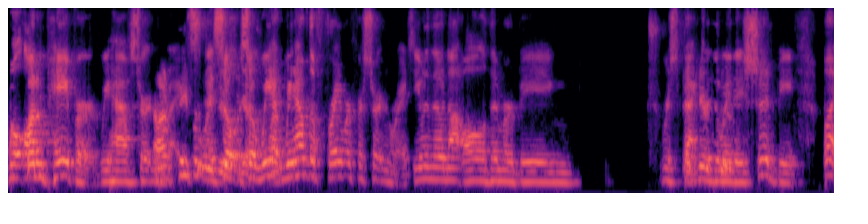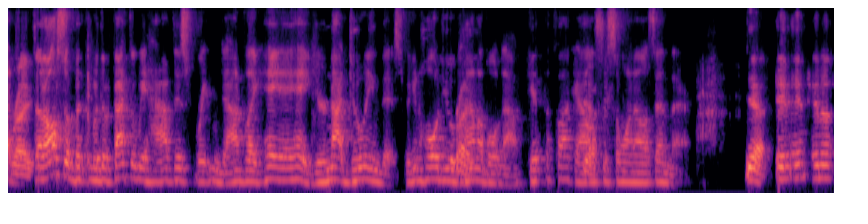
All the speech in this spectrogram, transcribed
Well, on paper, we have certain rights. We so, so we have we have the framework for certain rights, even though not all of them are being respected the way they should be. But right. that also, but with the fact that we have this written down, like, hey, hey, hey, you're not doing this. We can hold you accountable right. now. Get the fuck out. See someone else in there. Yeah, and and, and uh,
